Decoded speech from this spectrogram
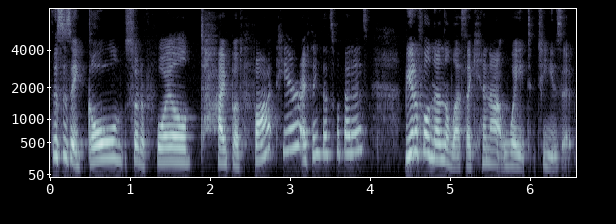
This is a gold sort of foil type of font here. I think that's what that is. Beautiful nonetheless. I cannot wait to use it.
